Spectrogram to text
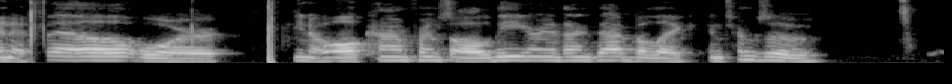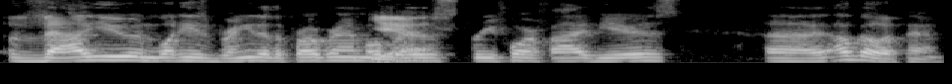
NFL or you know all conference, all league, or anything like that. But like in terms of value and what he's bringing to the program over Yeah. his three, four, five years, uh, I'll go with him.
